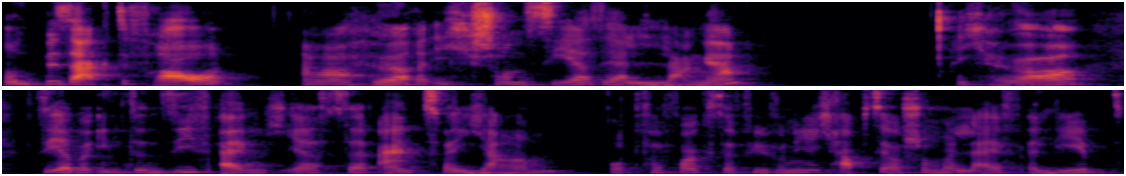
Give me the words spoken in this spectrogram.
und besagte Frau äh, höre ich schon sehr, sehr lange. Ich höre sie aber intensiv eigentlich erst seit ein, zwei Jahren und verfolge sehr viel von ihr. Ich habe sie auch schon mal live erlebt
